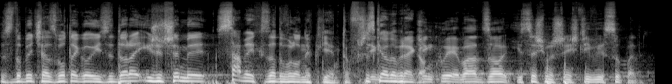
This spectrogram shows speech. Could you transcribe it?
zdobycia Złotego Izydora i życzymy samych zadowolonych klientów. Wszystkiego dobrego. Dziękuję bardzo, jesteśmy szczęśliwi, super.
